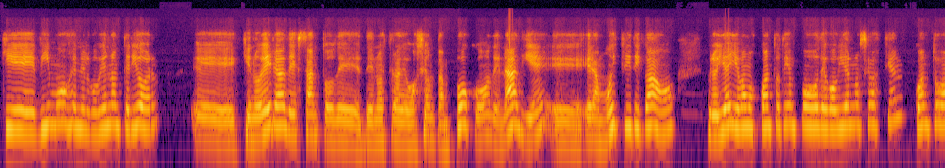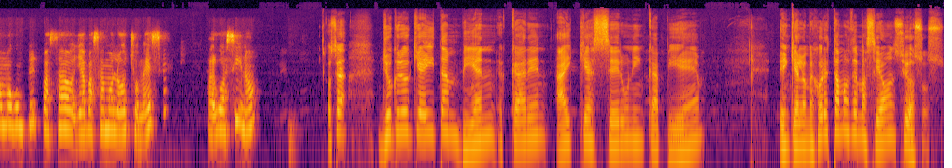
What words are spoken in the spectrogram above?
que vimos en el gobierno anterior, eh, que no era de santo de, nuestra devoción tampoco, de nadie, eh, era muy criticado, pero ya llevamos cuánto tiempo de gobierno, Sebastián, ¿cuánto vamos a cumplir pasado? Ya pasamos los ocho meses, algo así, ¿no? O sea, yo creo que ahí también, Karen, hay que hacer un hincapié en que a lo mejor estamos demasiado ansiosos.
